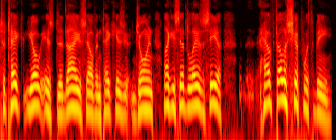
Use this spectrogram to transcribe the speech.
to take yoke is to deny yourself and take his join like he said to laodicea have fellowship with me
